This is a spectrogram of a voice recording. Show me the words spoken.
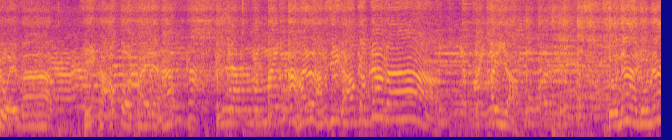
สวยมาก สีขาวโกรธไปเนี่ยฮะอาหันหลังสีขาวกลับหน้ามาไอ้ยะ ดูหน้าดูหน้า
